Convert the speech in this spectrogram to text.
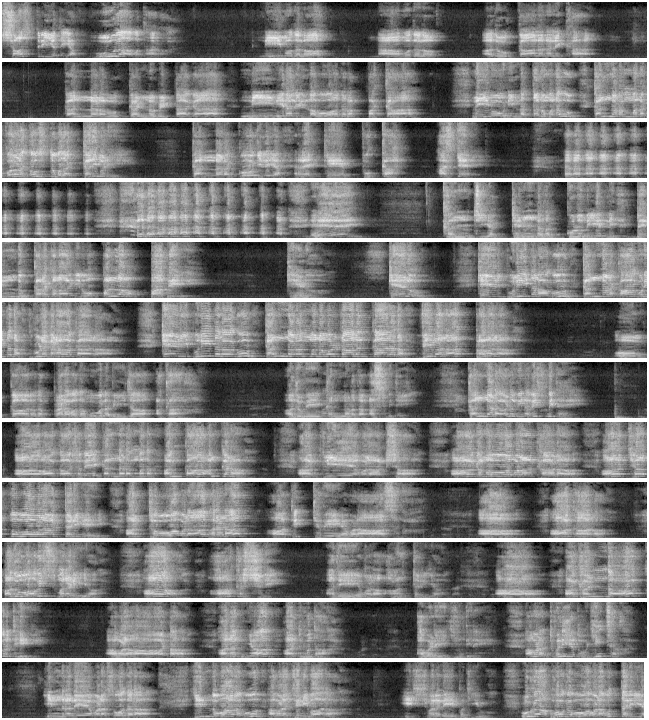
ಶಾಸ್ತ್ರೀಯತೆಯ ಮೂಲ ಅವತಾರ ನೀ ಮೊದಲೋ, ನಾ ಮೊದಲೋ, ಅದು ಕಾಲನ ಲೆಕ್ಕ. ಕನ್ನಡವು ಕಣ್ಣು ಬಿಟ್ಟಾಗ ನೀನಿರಲಿಲ್ಲವೋ ಅದರ ಪಕ್ಕ. ನೀನು ನಿನ್ನ ತನುಮನವು ಕನ್ನಡಮ್ಮನ ಕೊರಳ ಕೌಸ್ತುಭದ ಕರಿಮಣಿ. ಕನ್ನಡ ಕೋಗಿಲೆಯ ರೆಕ್ಕೆ ಪುಕ್ಕ. ಅಷ್ಟೇ. ಏಯ್! ಕಂಚಿಯ ಕೆಂಡದ ಕುಲುಮೆಯಲ್ಲಿ ಬೆಂದು ಕರಕಲಾಗಿರುವ ಪಲ್ಲವ ಪಾಪಿ! ಕೇಳು ಕೇಳು, ಕೇಳಿ ಪುನೀತನಾಗು ಕನ್ನಡ ಕಾಗುಣಿತದ ಗುಣಗಣಾಕಾರ! ಕೇಳಿ ಪುನೀತನಾಗು ಕನ್ನಡಮ್ಮನ ವರ್ಣಾಲಂಕಾರದ ವಿವರ ಪ್ರವರ! ಓಂಕಾರದ ಪ್ರಣವದ ಮೂಲ ಬೀಜ ಅಕಾರ! ಅದುವೇ ಕನ್ನಡದ ಅಸ್ಮಿತೆ, ಕನ್ನಡ ಅಣುವಿನ ವಿಸ್ಮಿತೆ. ಆ ಆಕಾಶವೇ ಕನ್ನಡಮ್ಮನ ಅಂಕ ಅಂಕಣ ಅಗ್ನಿಯೇ ಅವಳ ಅಕ್ಷ, ಆಗಮವು ಅವಳ ಅಖಾಡ, ಆಧ್ಯಾತ್ಮವು ಅವಳ ಅಟ್ಟಣಿಗೆ, ಅರ್ಥವು ಅವಳ ಆಭರಣ, ಆತಿಥ್ಯವೇ ಅವಳ ಆಸನ. ಆ ಆಕಾರ, ಅದು ಅವಿಸ್ಮರಣೀಯ, ಆ ಆಕರ್ಷಣೆ. ಅದೇ ಅವಳ ಆಂತರ್ಯ. ಆ ಅಖಂಡ ಆಕೃತಿ. ಅವಳ ಆಟ ಅನನ್ಯ, ಅದ್ಭುತ. ಅವಳೇ ಇಂದಿರೆ, ಅವಳ ಧ್ವನಿಯದು ಇಂಚರ ಇಂದ್ರನೇ ಅವಳ ಸೋದರ, ಇಂದು ವಾರವು ಅವಳ ಜನಿವಾರ. ಈಶ್ವರನೇ ಪತಿಯು, ಉಗ ಭೋಗವು ಅವಳ ಉತ್ತರೀಯ.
